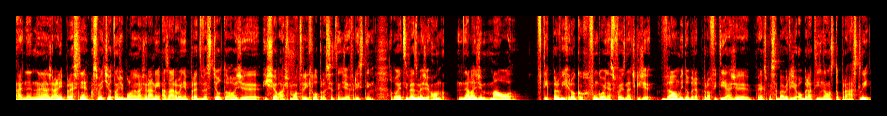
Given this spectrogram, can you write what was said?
Aj nenažraný, presne. Svedčí o tom, že bol nenažraný a zároveň je predzvesťou toho, že išiel až moc rýchlo proste ten Jeffrey s tým. Lebo keď si vezme, že on nelenže mal v tých prvých rokoch fungovania svojej značky, že veľmi dobré profity a že, jak sme sa bavili, že obraty non-stop rástli,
